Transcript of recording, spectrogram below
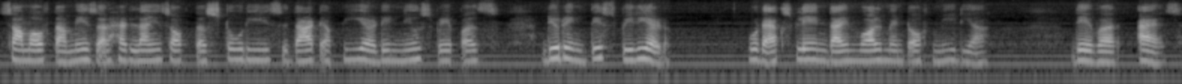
Some of the major headlines of the stories that appeared in newspapers during this period would explain the involvement of media. They were as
